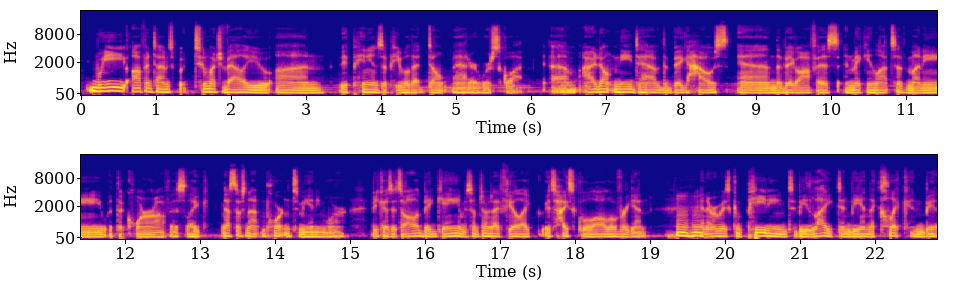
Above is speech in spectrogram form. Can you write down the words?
We oftentimes put too much value on the opinions of people that don't matter. We're squat. Um, I don't need to have the big house and the big office and making lots of money with the corner office. Like that stuff's not important to me anymore because it's all a big game. Sometimes I feel like it's high school all over again. And everybody's competing to be liked and be in the clique and be,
